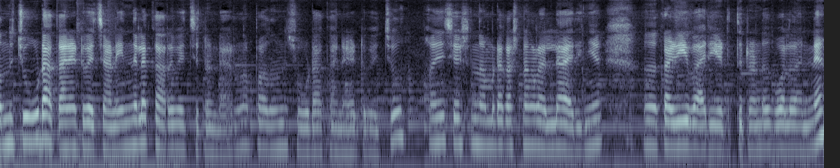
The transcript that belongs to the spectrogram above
ഒന്ന് ചൂടാക്കാനായിട്ട് വെച്ചാണ്. ഇന്നലെ കറി വെച്ചിട്ടുണ്ടായിരുന്നു അപ്പോൾ അതൊന്ന് ചൂടാക്കാനായിട്ട് വെച്ചു. അതിനുശേഷം നമ്മുടെ കഷ്ണങ്ങളെല്ലാം അരിഞ്ഞ് കഴുകി വാരി എടുത്തിട്ടുണ്ട് അതുപോലെ തന്നെ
